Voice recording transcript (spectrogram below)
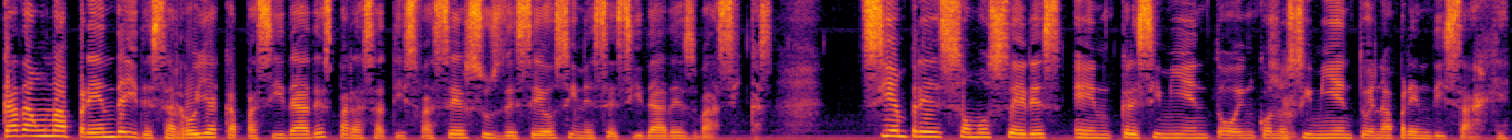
cada uno aprende y desarrolla capacidades para satisfacer sus deseos y necesidades básicas. Siempre somos seres en crecimiento, en conocimiento, en aprendizaje.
